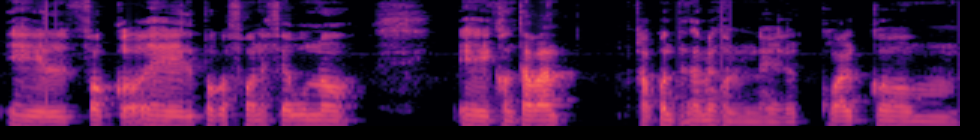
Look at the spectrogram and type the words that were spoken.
el, foco, el Pocophone F1 eh, contaba cuenta también con el Qualcomm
